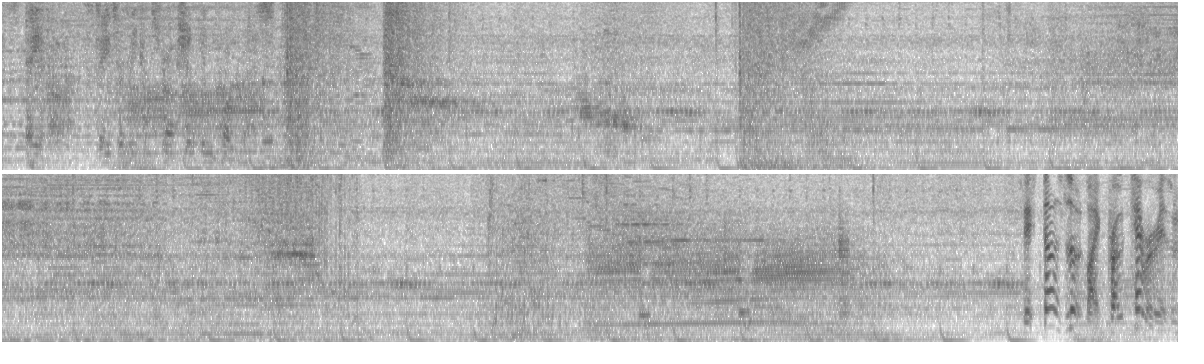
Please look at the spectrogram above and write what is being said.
CTOS AR. Data reconstruction in progress. This does look like pro-terrorism,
